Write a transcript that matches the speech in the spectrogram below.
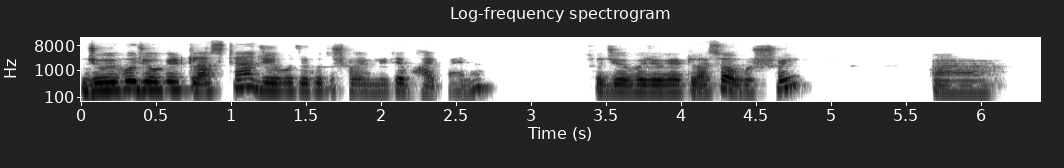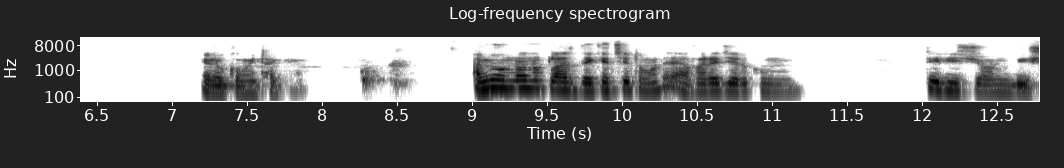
জৈব যৌগের ক্লাসটা জৈব যৌগ তো সবাই এমনিতে ভয় পায় না। তো জৈব যৌগের ক্লাসে অবশ্যই এরকমই থাকে। আমি অন্যান্য ক্লাস দেখেছি তোমাদের অ্যাভারেজ এরকম তিরিশ জন, বিশ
